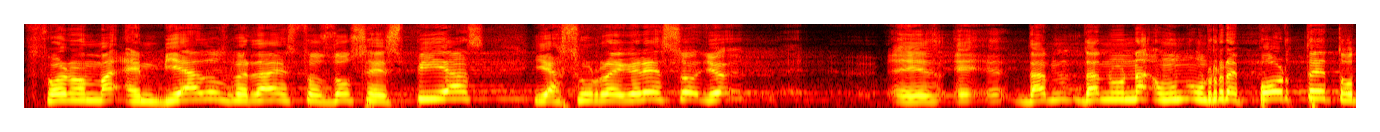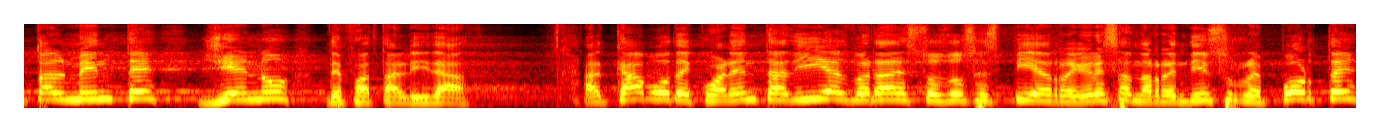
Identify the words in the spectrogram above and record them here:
Fueron enviados, ¿verdad?, estos 12 espías y a su regreso eh, eh, dan, un reporte totalmente lleno de fatalidad. Al cabo de 40 días, ¿verdad? Estos dos espías regresan a rendir su reporte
